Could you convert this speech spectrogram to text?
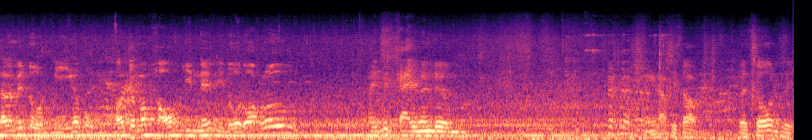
แต่มันไม่โดดหนีครับผมเขาจะมาเผากินเนี่ยนี่โดดออกแล้วไปเป็นไกลเหมือนเดิมนี่ครับพี่ต้อมเปิดโชว์หน่อยสิ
